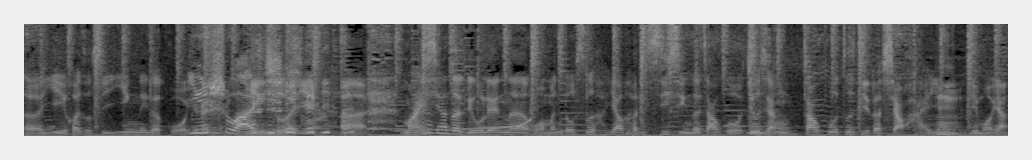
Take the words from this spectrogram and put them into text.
而异，或者是因那个果因素而因素而异。呃，马来西亚的榴莲呢，我们都是要很细心的照顾，就像照顾自己的小孩一一模一样。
